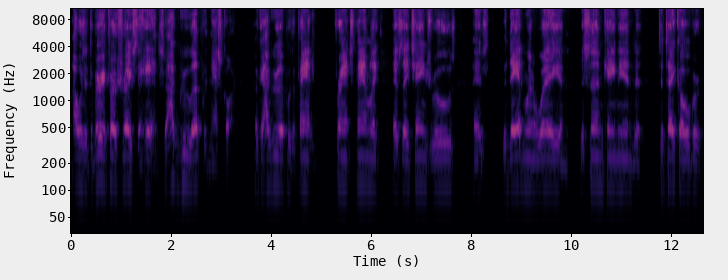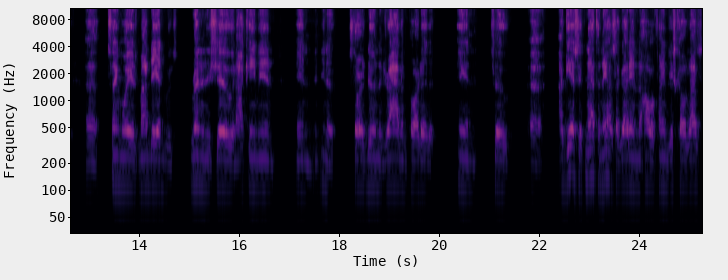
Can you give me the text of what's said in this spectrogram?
I was at the very first race they had. So I grew up with NASCAR. Okay. I grew up with a fan, France family as they changed rules, as the dad went away and the son came in to, to take over. Uh, same way as my dad was running the show and I came in and, you know, started doing the driving part of it. And so uh, I guess if nothing else, I got in the Hall of Fame just because I was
